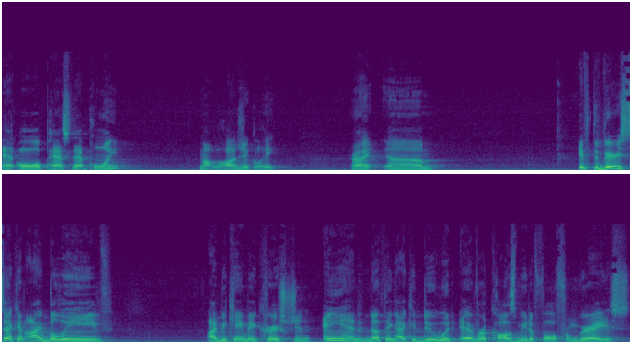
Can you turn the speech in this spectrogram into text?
at all past that point? Not logically, right? Um, if the very second I believe I became a Christian and nothing I could do would ever cause me to fall from grace,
